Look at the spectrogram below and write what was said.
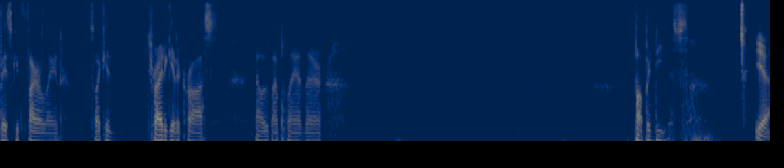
basically fire lane, so I could try to get across. That was my plan there. Papadias. Yeah,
